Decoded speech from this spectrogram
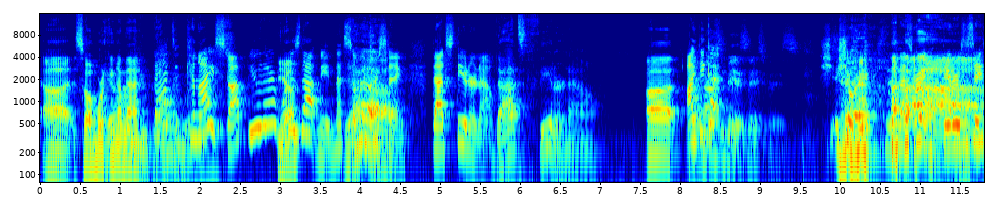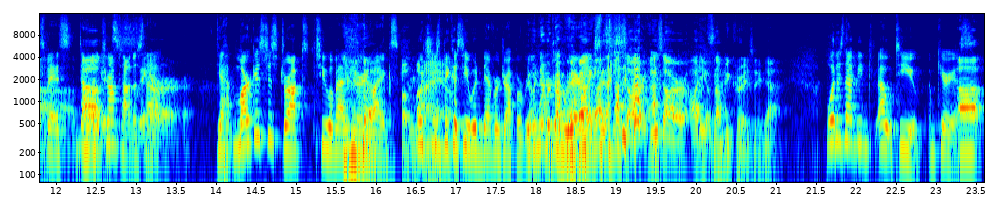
uh, so I'm working Where on that. That's, going with can I this? stop you there? What Yeah. does that mean? That's so interesting. That's theater now. That's theater now. Uh, I It has I, to be a safe space. Sh- Sure, that's right. Theater is a safe space. Donald Marcus Trump taught us that. Yeah, Marcus just dropped two imaginary mics, Oh, which is because he would never drop a real. He would never one. drop a real mic since he's our he's our audio let's guy. not be crazy. Yeah. What does that mean out to you? I'm curious. Uh,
